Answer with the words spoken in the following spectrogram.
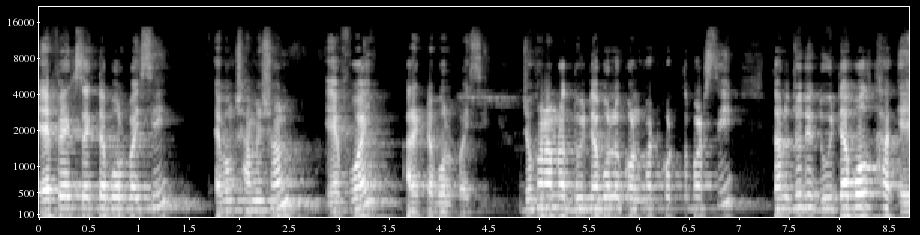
এফ এক্স একটা বল পাইছি এবং সামেশন এফ ওয়াই আরেকটা বল পাইছি। যখন আমরা দুইটা বলে কনভার্ট করতে পারছি, তাহলে যদি দুইটা বল থাকে,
